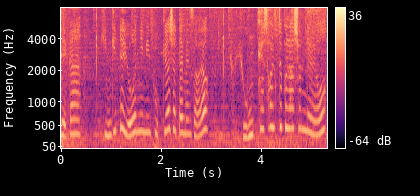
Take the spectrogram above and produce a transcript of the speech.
제가 김기태 요원님이 복귀하셨다면서요? 용케 설득을 하셨네요.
